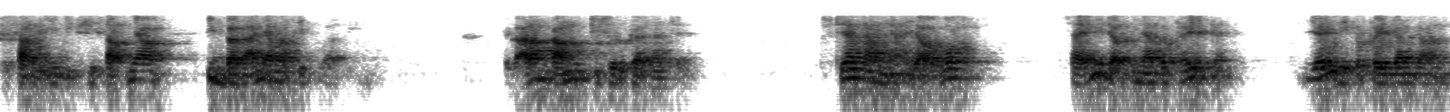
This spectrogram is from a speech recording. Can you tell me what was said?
besar ini. Hisapnya, timbangannya masih kuat ini. Sekarang kamu di surga saja. dia tanya, ya Allah, saya ini tidak punya kebaikan. Ya ini kebaikan kamu.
